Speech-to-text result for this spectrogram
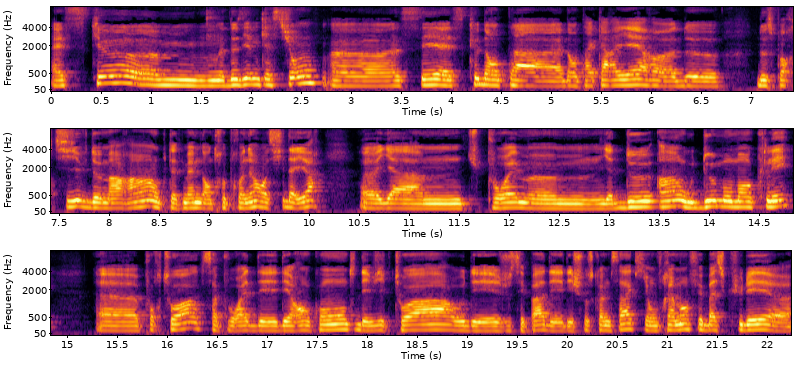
Est-ce que euh, deuxième question, euh, c'est est-ce que dans ta dans ta carrière de de sportif, de marin ou peut-être même d'entrepreneur aussi d'ailleurs, euh, il y a, hum, tu pourrais me, il y a deux, un ou deux moments clés euh, pour toi. Ça pourrait être des, des, rencontres, des victoires ou des, je sais pas, des, des choses comme ça qui ont vraiment fait basculer euh,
